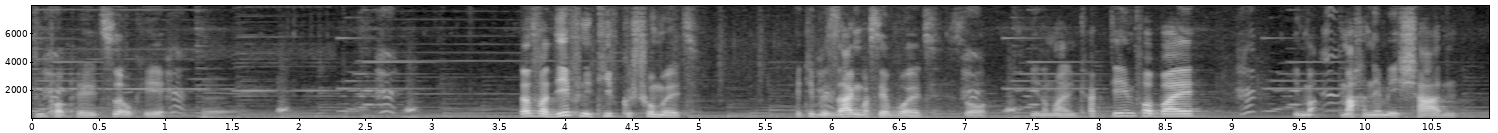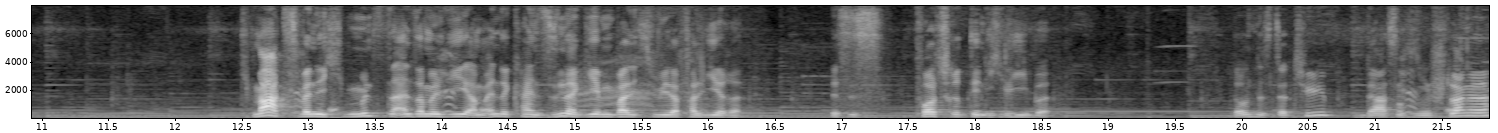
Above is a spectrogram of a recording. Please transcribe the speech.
Superpilze, okay. Das war definitiv geschummelt. Könnt ihr mir sagen, was ihr wollt. So, hier nochmal ein Kakteen vorbei. Die ma machen nämlich Schaden. Ich mag's, wenn ich Münzen einsammle, die am Ende keinen Sinn ergeben, weil ich sie wieder verliere. Das ist Fortschritt, den ich liebe. Da unten ist der Typ. Da ist noch so eine Schlange.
